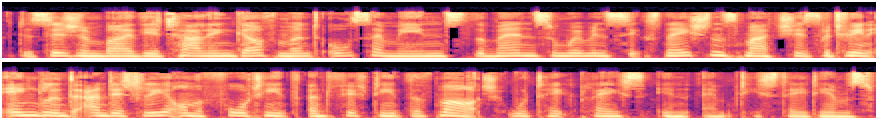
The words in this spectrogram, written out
The decision by the Italian government also means the men's and women's Six Nations matches between England and Italy on the 14th and 15th of March will take place in empty stadiums.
